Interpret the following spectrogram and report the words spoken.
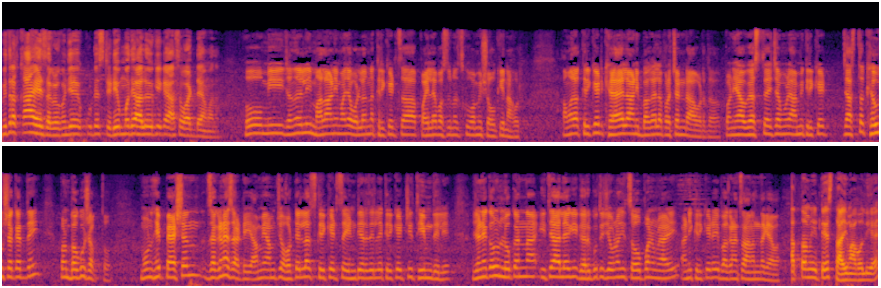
मित्र काय आहे सगळं? म्हणजे कुठे स्टेडियममध्ये आलो आहे की काय असं वाटतंय आम्हाला? हो मी जनरली मला आणि माझ्या वडिलांना क्रिकेटचा पहिल्यापासूनच खूप आम्ही शौकीन आहोत. आम्हाला क्रिकेट खेळायला आणि बघायला प्रचंड आवडतं. पण या व्यस्त याच्यामुळे आम्ही क्रिकेट जास्त खेळू शकत नाही पण बघू शकतो. म्हणून हे पॅशन जगण्यासाठी आम्ही आमच्या हॉटेललाच क्रिकेटचं इंटिरियर दिले क्रिकेटची थीम दिली जेणेकरून लोकांना इथे आले की घरगुती जेवणाची चव पण मिळाली आणि क्रिकेटही बघण्याचा आनंद घ्यावा. आता मी टेस्ट थाळी मागवली आहे.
